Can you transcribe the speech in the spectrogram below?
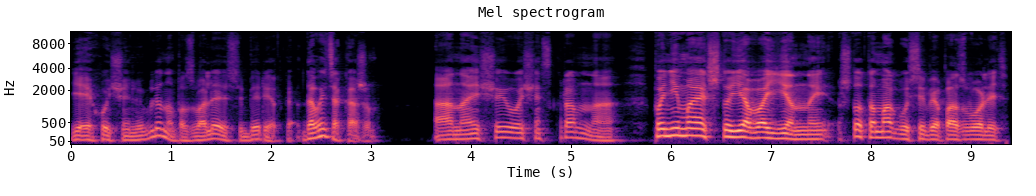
Я их очень люблю, но позволяю себе редко. Давай закажем. А она еще и очень скромна. Понимает, что я военный, что-то могу себе позволить.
